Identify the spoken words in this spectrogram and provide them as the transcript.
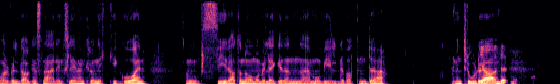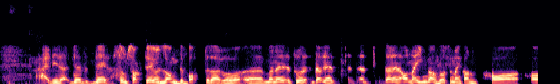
var det vel Dagens Næringsliv, en kronikk i går, som sier at nå må vi legge den mobildebatten død. Men tror du ja, det, Nei, det, det, det, Som sagt, det er jo en lang debatt, det der. Og, uh, men jeg tror det er, er, en annen inngang da, som en kan ha, ha,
